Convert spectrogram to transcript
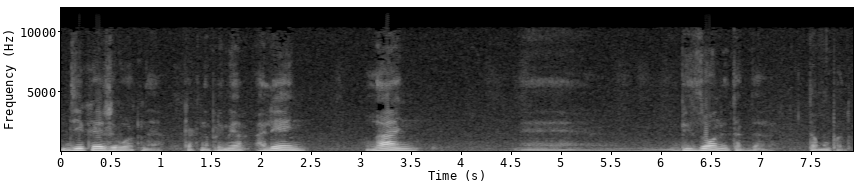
дикое животное, как, например, олень, лань, э, бизон и так далее, тому подобное.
